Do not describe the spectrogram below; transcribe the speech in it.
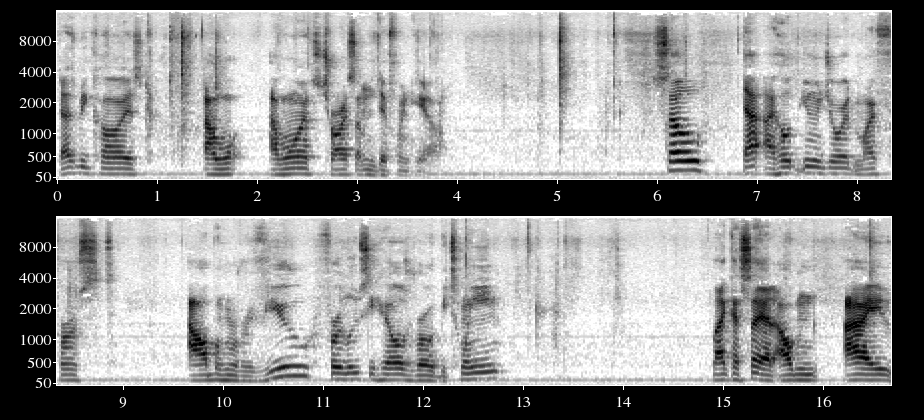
That's because I want I wanted to try something different here. So that I hope you enjoyed my first album review for Lucy Hale's Road Between. Like I said, I'm I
